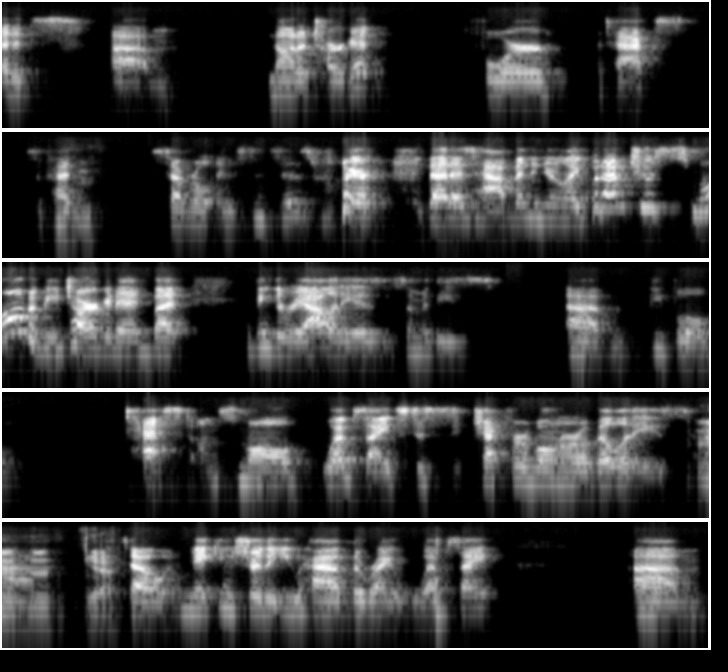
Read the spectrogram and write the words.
that it's um, not a target for attacks. So I've had mm-hmm. several instances where that has happened, and you're like, but I'm too small to be targeted. But I think the reality is that some of these um, people test on small websites to check for vulnerabilities. Mm-hmm. Um, yeah. So making sure that you have the right website um,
